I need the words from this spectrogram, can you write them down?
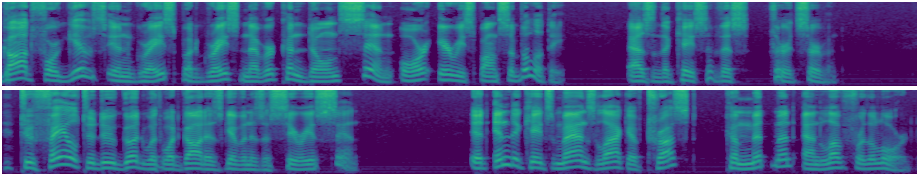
God forgives in grace, but grace never condones sin or irresponsibility, as in the case of this third servant. To fail to do good with what God has given is a serious sin. It indicates man's lack of trust, commitment, and love for the Lord.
